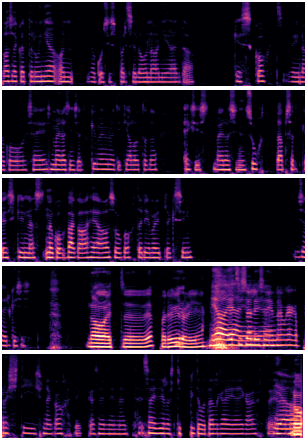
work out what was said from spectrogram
Plaza Catalunya on nagu siis Barcelona nii-öelda keskkoht või nagu see, siis ma elasin sealt kümme minutit jalutada, ehk siis ma elasin suht täpselt kesklinnas, nagu väga hea asukoht oli, ma ütleksin. mis sa veel küsisid? no et äh, jah, palju üür oli jah? ja, et ja, siis ja, oli ja selline väga prestiižne koht ikka selline, et said ilusti pidudel käia iga õhtu ja no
